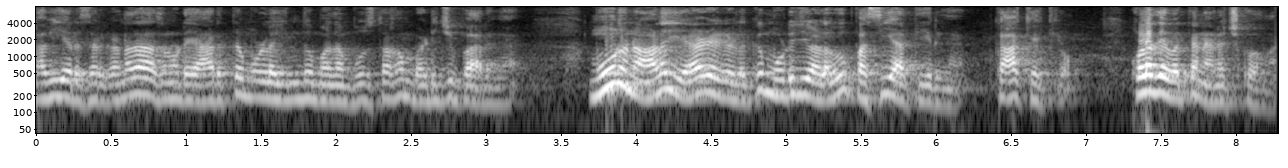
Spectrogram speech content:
கவியரசர் கண்ணதாசனுடைய அர்த்தமுள்ள இந்து மதம் புஸ்தகம் படித்து பாருங்கள் மூணு நாளும் ஏழைகளுக்கு முடிஞ்ச அளவு பசியாத்திருங்க. காக்கைக்கும். குலதெய்வத்தை நினச்சிக்கோங்க.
